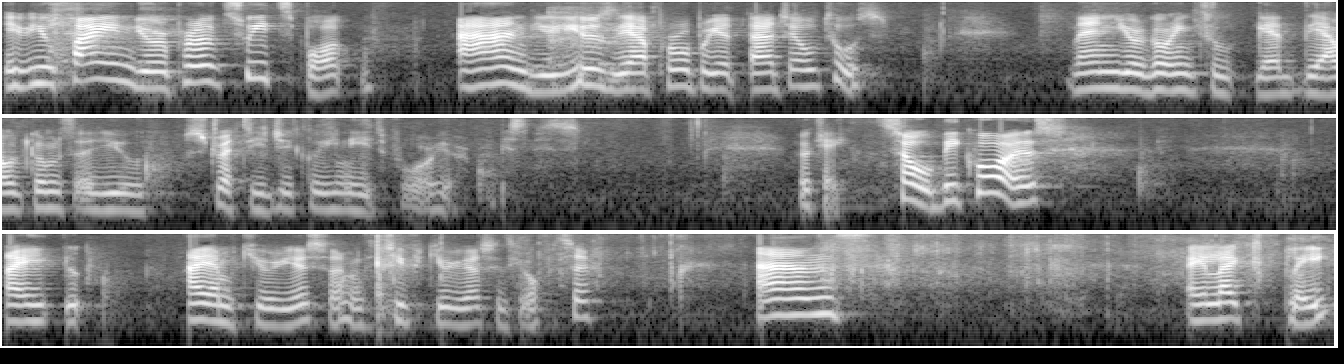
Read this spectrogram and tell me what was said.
if you find your product sweet spot and you use the appropriate agile tools, then you're going to get the outcomes that you strategically need for your business. Okay, so because I, I am curious, I'm the chief curiosity officer, and I like to play,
